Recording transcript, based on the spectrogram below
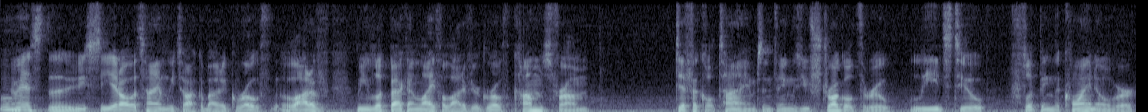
I mean, it's the you see it all the time. We talk about it. Growth. A lot of when you look back on life, a lot of your growth comes from difficult times and things you struggled through. Leads to flipping the coin over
